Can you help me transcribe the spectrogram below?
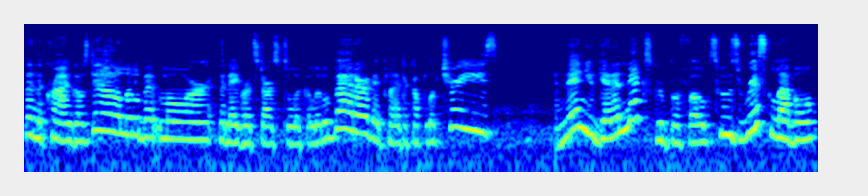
Then the crime goes down a little bit more. The neighborhood starts to look a little better. They plant a couple of trees. And then you get a next group of folks whose risk level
